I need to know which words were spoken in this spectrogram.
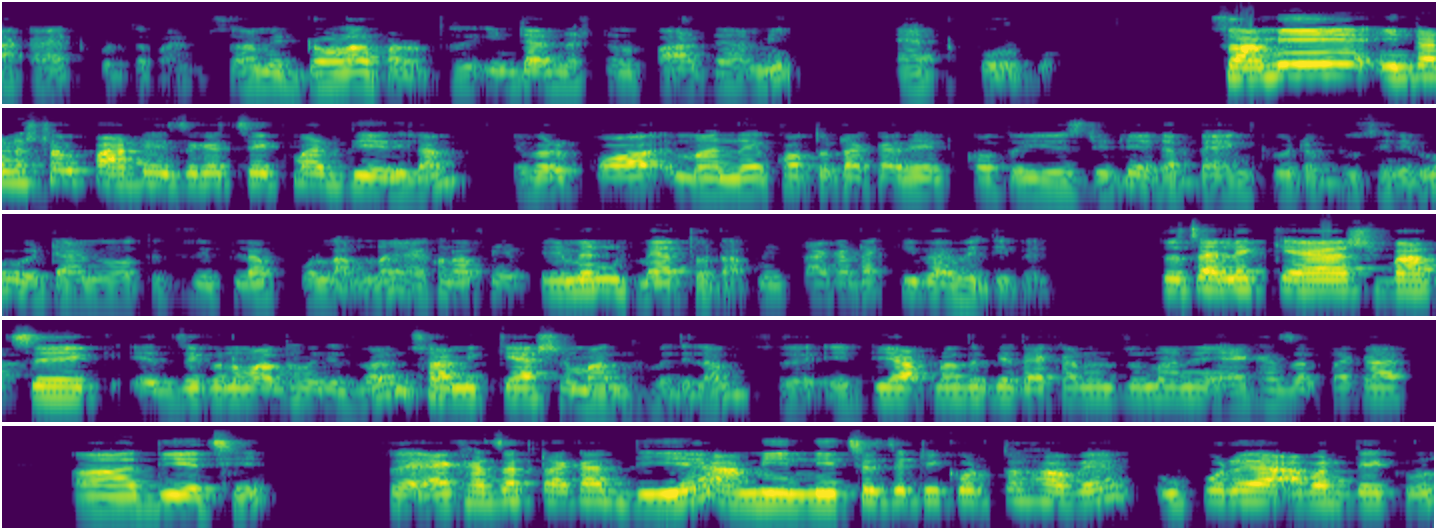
টাকা অ্যাড করতে পারেন। সো আমি ডলার পার্ড অর্থাৎ ইন্টারন্যাশনাল পার্ডে আমি অ্যাড করব। সো আমি ইন্টারন্যাশনাল পার্টে এই জায়গায় চেক মার্ক দিয়ে দিলাম। এবার ক- মানে কত টাকা রেট কত ইউএসডিটি এটা ব্যাংক ওটা বুঝে নেবে। ওইটা আমি অত কিছু ফিল আপ করলাম না। এখন আপনি পেমেন্ট মেথড আপনি টাকাটা কীভাবে দিবেন? তো চাইলে ক্যাশ বা চেক যে কোনো মাধ্যমে দিতে পারেন। সো আমি ক্যাশের মাধ্যমে দিলাম। সো এটি আপনাদেরকে দেখানোর জন্য আমি এক হাজার টাকা দিয়েছি। তো এক হাজার টাকা দিয়ে আমি নিচে যেটি করতে হবে, উপরে আবার দেখুন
